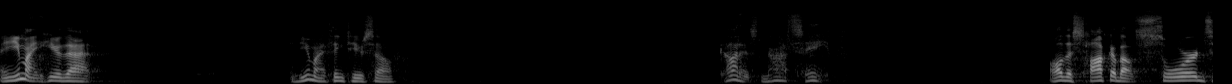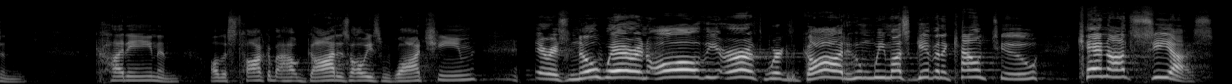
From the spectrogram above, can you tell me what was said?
And you might hear that, and you might think to yourself, God is not safe. All this talk about swords and cutting and all this talk about how God is always watching. There is nowhere in all the earth where God, whom we must give an account to, cannot see us,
